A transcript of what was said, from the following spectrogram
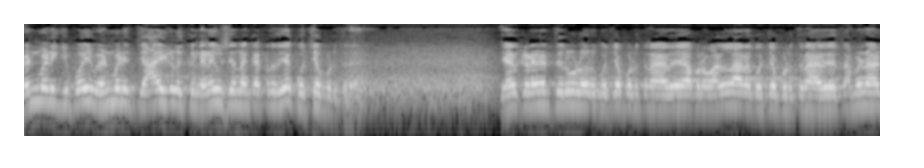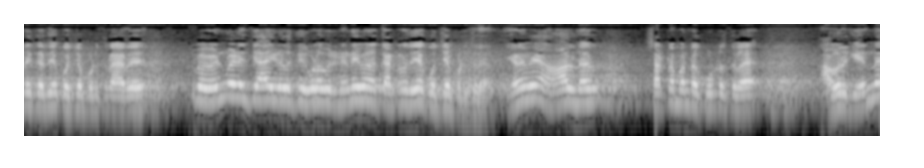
வெண்மணிக்கு போய் வெண்மணி தியாகிகளுக்கு நினைவு சின்னம் கட்டுறதையே கொச்சைப்படுத்துறாரு. ஏற்கனவே திருவள்ளுவர் கொச்சப்படுத்தினாரு அப்புறம் வள்ளலாரை கொச்சப்படுத்தினாரு தமிழ்நாடு கதையை கொச்சப்படுத்தினாரு. இப்ப வெண்மணி தியாகிகளுக்கு இவ்வளவு நினைவு கட்டுறதையே கொச்சப்படுத்துறாரு. எனவே ஆளுநர் சட்டமன்ற கூட்டத்தில் அவருக்கு என்ன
